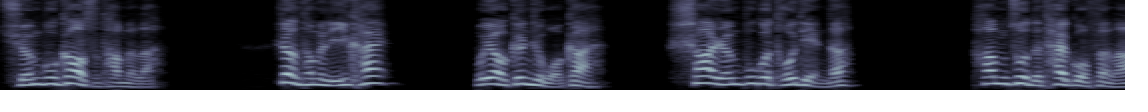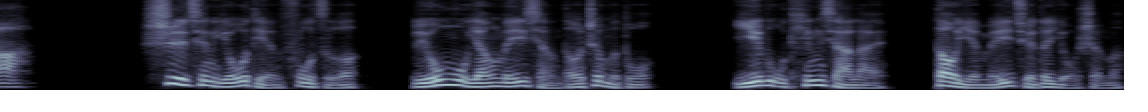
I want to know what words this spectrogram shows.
全部告诉他们了，让他们离开，不要跟着我干，杀人不过头点的。他们做的太过分了啊！事情有点负责。刘牧阳没想到这么多，一路听下来，倒也没觉得有什么。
